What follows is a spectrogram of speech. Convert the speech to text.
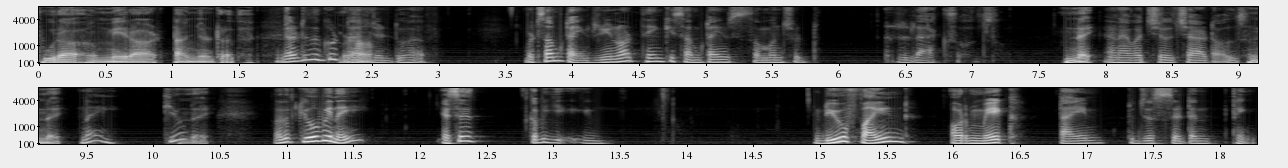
पूरा मेरा टांजेंट रहता है। दैट इज़ अ गुड हाँ। to have. But sometimes you not think कि sometimes someone should relax also? नहीं। And have a chill chat also नहीं। नहीं। क्यों? नहीं। मतलब क्यों भी नहीं? ऐसे कभी डू यू फाइंड और make time to just sit and think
